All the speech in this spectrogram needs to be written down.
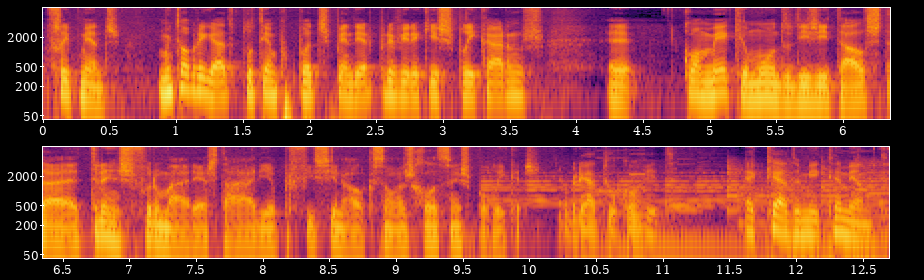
Filipe Mendes, muito obrigado pelo tempo que pôde despender para vir aqui explicar-nos como é que o mundo digital está a transformar esta área profissional que são as relações públicas. Obrigado pelo convite. Academicamente.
